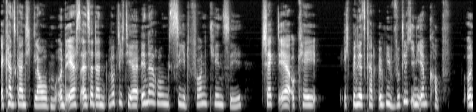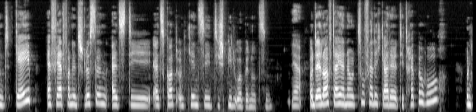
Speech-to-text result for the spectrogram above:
er kann es gar nicht glauben. Und erst als er dann wirklich die Erinnerung sieht von Kinsey, checkt er, okay, ich bin jetzt gerade irgendwie wirklich in ihrem Kopf. Und Gabe erfährt von den Schlüsseln, als die, als Scott und Kinsey die Spieluhr benutzen. Ja. Und er läuft da ja nur zufällig gerade die Treppe hoch und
